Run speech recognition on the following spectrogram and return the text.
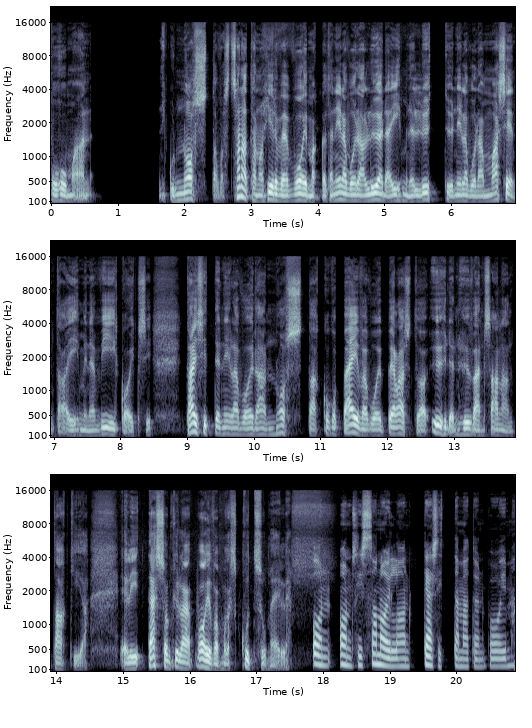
puhumaan niin kuin nostavasti. Sanathan on hirveän voimakkaita. Niillä voidaan lyödä ihminen lyttyyn, niillä voidaan masentaa ihminen viikoiksi. Tai sitten niillä voidaan nostaa. Koko päivä voi pelastua yhden hyvän sanan takia. Eli tässä on kyllä voimakas kutsu meille. On, on siis sanoillaan käsittämätön voima.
